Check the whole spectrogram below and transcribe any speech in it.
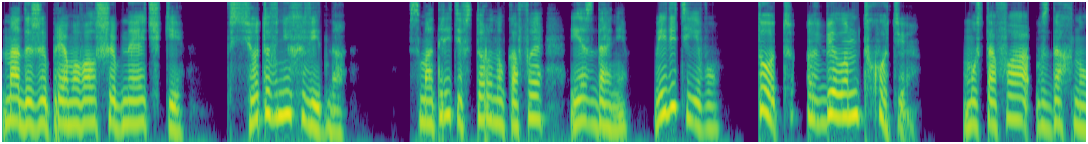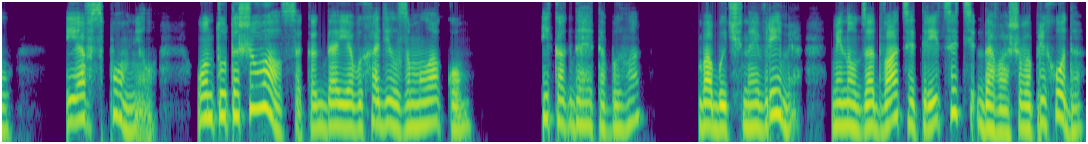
Надо же, прямо волшебные очки. все то в них видно. Смотрите в сторону кафе Яздани. Видите его? Тот, в белом тхоте. Мустафа вздохнул. Я вспомнил — он тут ошивался, когда я выходил за молоком. И когда это было? В обычное время, минут за 20-30 до вашего прихода.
